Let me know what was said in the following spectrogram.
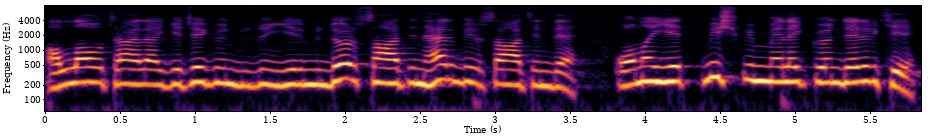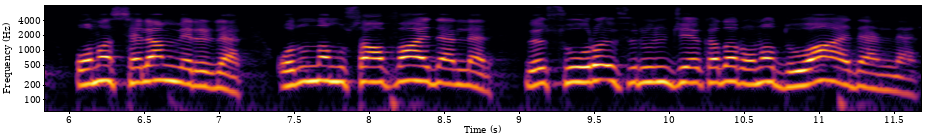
Allahu Teala gece gündüzün 24 saatin her bir saatinde ona 70 bin melek gönderir ki ona selam verirler. Onunla musafa ederler ve sura üfürülünceye kadar ona dua ederler.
